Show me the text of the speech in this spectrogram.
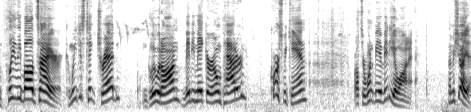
completely bald tire. Can we just take tread and glue it on? Maybe make our own pattern? Of course we can. Or else there wouldn't be a video on it. Let me show you.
